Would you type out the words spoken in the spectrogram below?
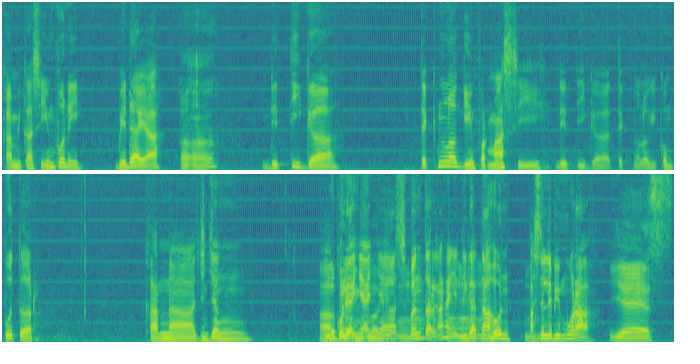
Kami kasih info nih. Beda ya. Heeh. D3 teknologi informasi, D3 teknologi komputer. Karena jenjang uh, kuliahnya sebentar kan hanya tiga Mm. tahun, pasti lebih murah. Yes.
